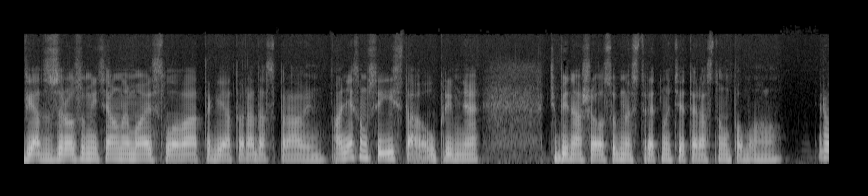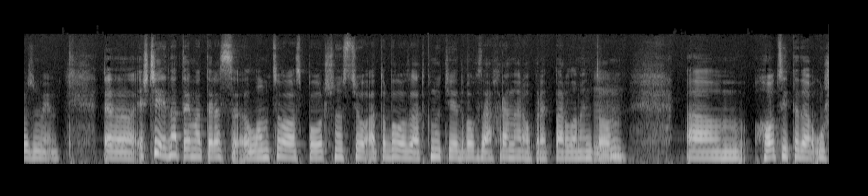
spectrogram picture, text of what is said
viac zrozumiteľné moje slova, tak ja to rada spravím. Ale nie som si istá úprimne, či by naše osobné stretnutie teraz tomu pomohlo. Rozumiem. E, ešte jedna téma teraz lomcovala spoločnosťou a to bolo zatknutie dvoch záchranárov pred parlamentom. Mm. Um, hoci teda už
